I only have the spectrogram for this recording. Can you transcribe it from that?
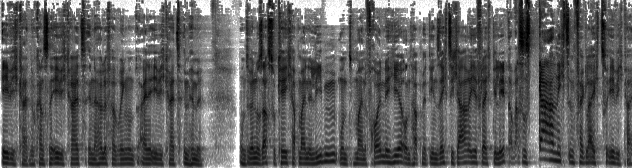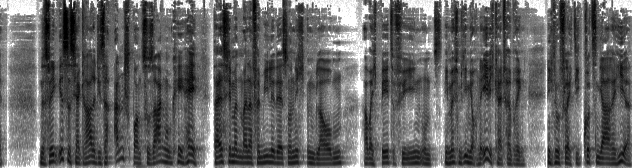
Ewigkeiten. Du kannst eine Ewigkeit in der Hölle verbringen und eine Ewigkeit im Himmel. Und wenn du sagst, okay, ich habe meine Lieben und meine Freunde hier und habe mit ihnen 60 Jahre hier vielleicht gelebt, aber es ist gar nichts im Vergleich zur Ewigkeit. Und deswegen ist es ja gerade dieser Ansporn zu sagen, okay, hey, da ist jemand in meiner Familie, der ist noch nicht im Glauben, aber ich bete für ihn und ich möchte mit ihm ja auch eine Ewigkeit verbringen. Nicht nur vielleicht die kurzen Jahre hier.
